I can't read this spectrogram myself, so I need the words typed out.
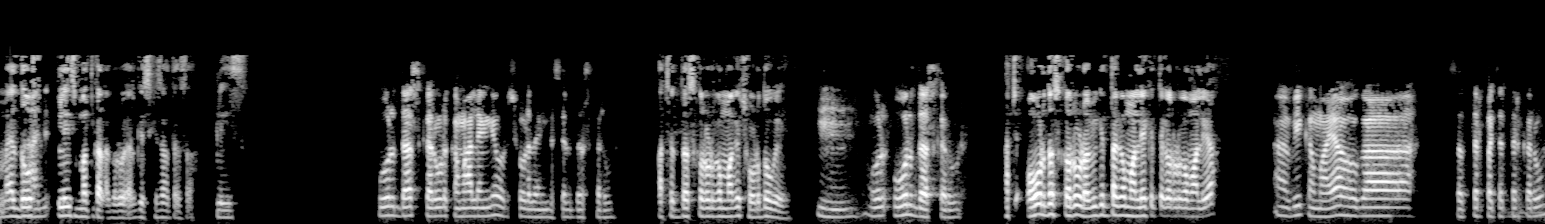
मैं दोस्त प्लीज़ मत करा करो यार किसी के साथ ऐसा। प्लीज़ और दस करोड़ कमा लेंगे और छोड़ देंगे सिर्फ़ दस करोड़। अच्छा दस करोड़ कमा के छोड़ दोगे? हम्म और और दस करोड़। अच्छा और दस करोड़ अभी कितना कमा लिया कितने करोड़ कमा लिया? अभी कमाया होगा सत्तर पचहत्तर करोड़।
